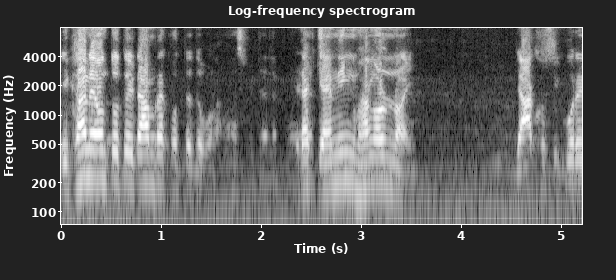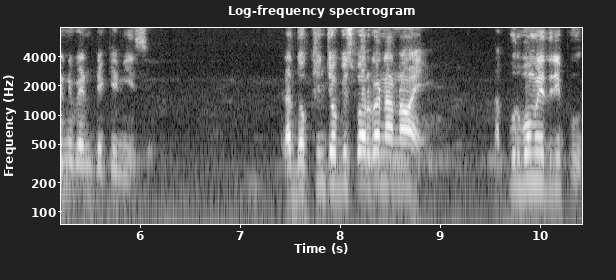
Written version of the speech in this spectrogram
এখানে অন্তত এটা আমরা করতে দেবো না। এটা ক্যানিং ভাঙড় নয়। যা খুশি করে নেবেন, ডেকে নিয়েছে। এটা দক্ষিণ চব্বিশ পরগনা নয় পূর্ব মেদিনীপুর।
